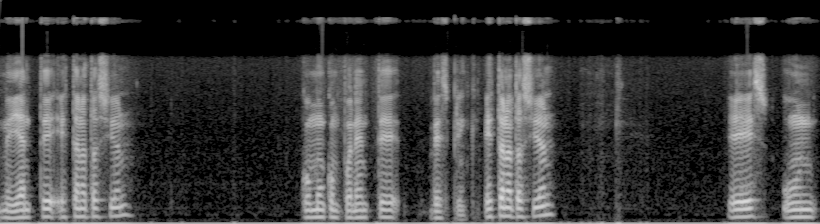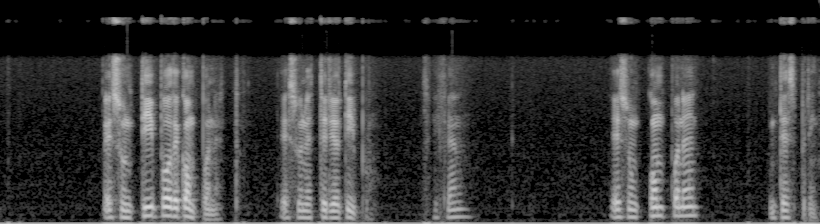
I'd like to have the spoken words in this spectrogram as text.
mediante esta anotación como un componente de Spring. Esta anotación es un es un tipo de component, es un estereotipo. Es un component de Spring.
